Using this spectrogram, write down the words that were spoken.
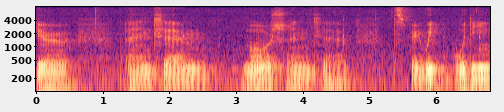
here, and um, moss, and uh, it's very woody.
